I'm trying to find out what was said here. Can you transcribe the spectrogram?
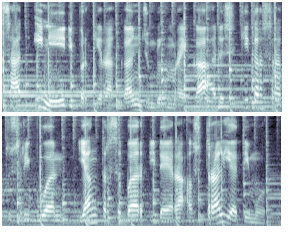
Saat ini diperkirakan jumlah mereka ada sekitar 100 ribuan yang tersebar di daerah Australia Timur.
